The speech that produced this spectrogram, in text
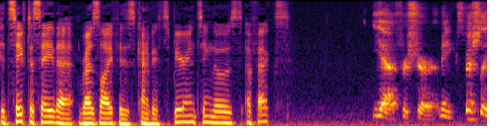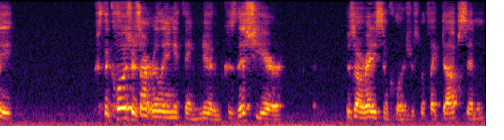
it's safe to say that Res Life is kind of experiencing those effects? Yeah, for sure. I mean, especially because the closures aren't really anything new. Because this year, there's already some closures with like Dobson,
